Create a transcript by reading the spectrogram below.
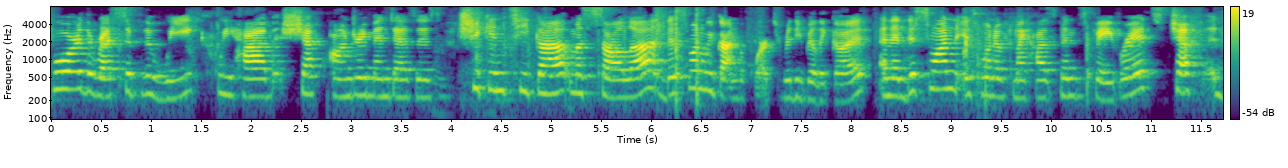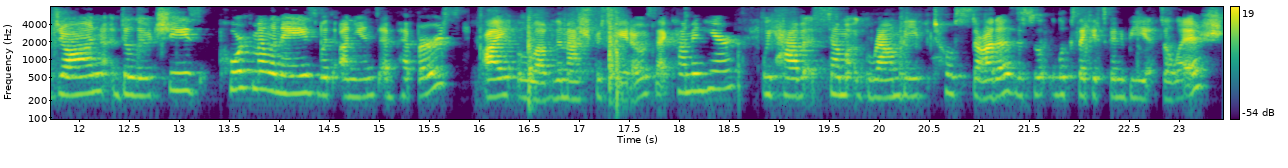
for the rest of the week, we have Chef Andre Mendez's Chicken Tikka Masala. This one we've gotten before. It's really, really good. And then this one is one of my husband's favorites. Chef John DeLucci's pork Milanese with onions and peppers. I love the mashed potatoes that come in here. We have some ground beef tostadas. This looks like it's gonna be delish.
